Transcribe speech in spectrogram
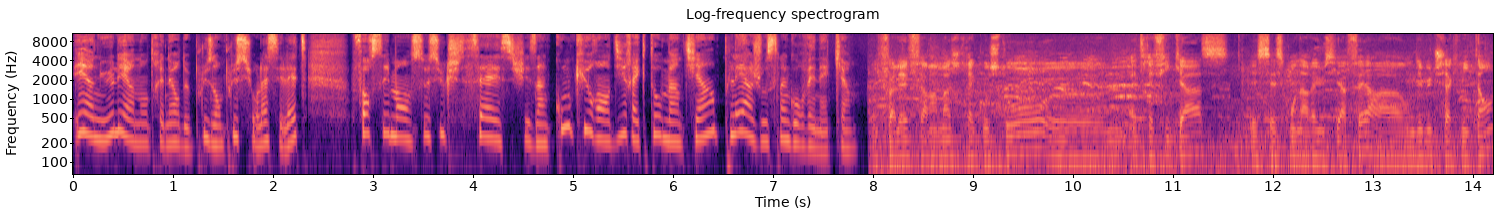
et un nul et un entraîneur de plus en plus sur la sellette. Forcément, ce succès chez un concurrent direct au maintien plaît à Jocelyn Gourvenec. Il fallait faire un match très costaud, euh, être efficace et c'est ce qu'on a réussi à faire en début de chaque mi-temps.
